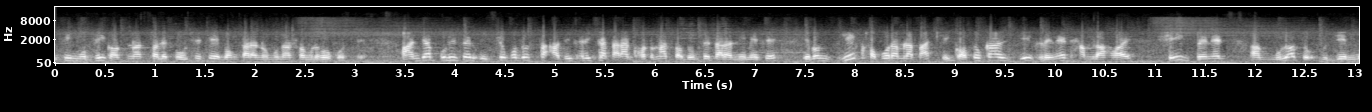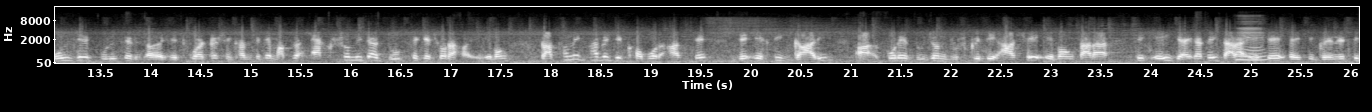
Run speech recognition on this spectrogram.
ইতিমধ্যেই ঘটনাস্থলে পৌঁছেছে এবং তারা নমুনা সংগ্রহ করছে। পাঞ্জাব পুলিশের উচ্চপদস্থ আধিকারিকরা তারা ঘটনার তদন্তে তারা নেমেছে এবং যে খবর আমরা পাচ্ছি, গতকাল যে গ্রেনেড হামলা হয় সেই গ্রেনেড মূলত যে মূল যে পুলিশের হেডকোয়ার্টার সেখান থেকে মাত্র একশো মিটার দূর থেকে ছোড়া হয় এবং প্রাথমিকভাবে যে খবর আসছে যে একটি গাড়ি করে দুজন দুষ্কৃতী আসে এবং তারা ঠিক এই জায়গাতেই তারা। এসে একটি গ্রেনেডটি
